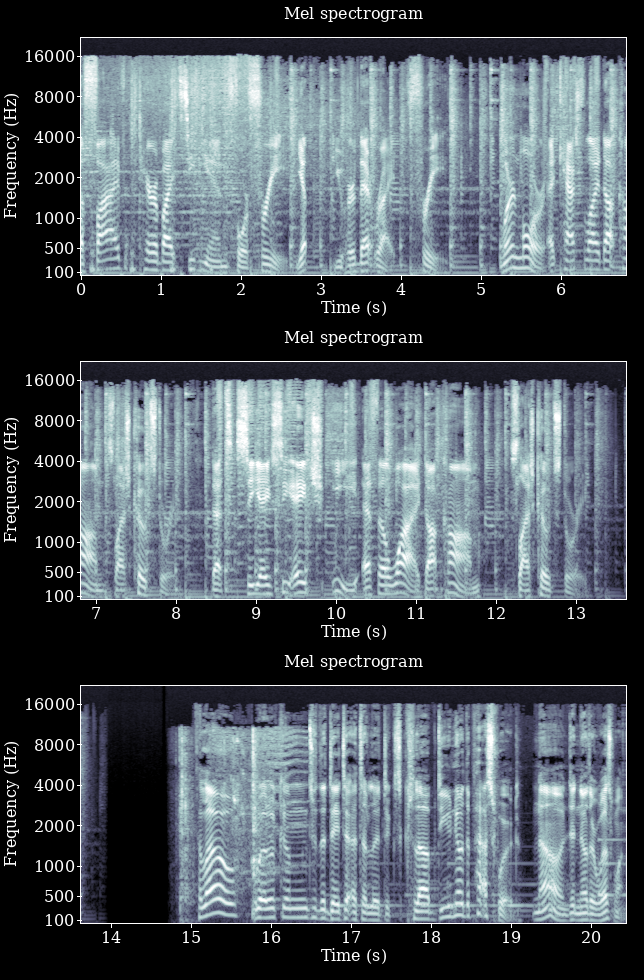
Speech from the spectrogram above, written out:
a 5 terabyte CDN for free. Yep, you heard that right, free. Learn more at cachefly.com slash codestory. That's C-A-C-H-E-F-L-Y dot com slash codestory. Hello, welcome to the Data Analytics Club. Do you know the password? No, I didn't know there was one.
